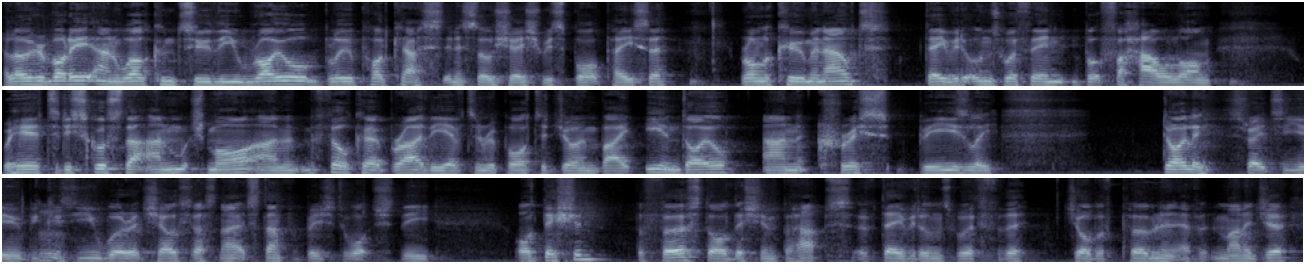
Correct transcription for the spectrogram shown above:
Hello, everybody, and welcome to the Royal Blue podcast in association with SportPesa. Ronald Koeman out, David Unsworth in, but for how long? We're here to discuss that and much more. I'm Phil Kirkbride, the Everton reporter, joined by Ian Doyle and Chris Beasley. Doyley, straight to you because hmm. you were at Chelsea last night at Stamford Bridge to watch the audition, the first audition perhaps, of David Unsworth for the job of permanent Everton manager.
